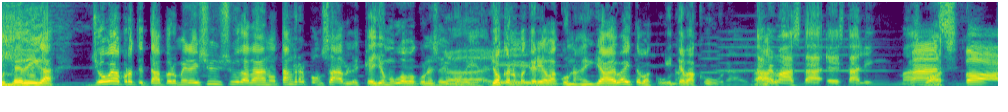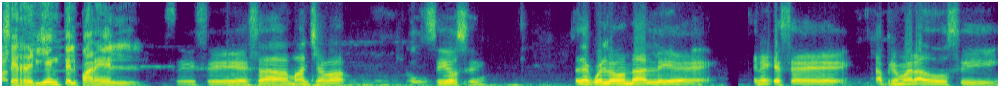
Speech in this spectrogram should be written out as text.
Usted diga, yo voy a protestar, pero mira, yo soy un ciudadano tan responsable que yo me voy a vacunar ese mismo día. Yo que no me quería vacunar. Y ya, va y te vacuna. Y te vacuna. Dame más, da- eh, Stalin. Más, Más bots. bots. Se reviente el panel. Sí, sí, esa mancha va. Oh. Sí o sí. Estoy de acuerdo con Darle. eh, tiene que ser la primera dosis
